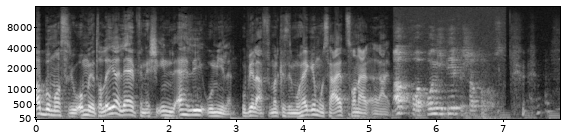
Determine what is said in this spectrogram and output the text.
أب مصري وأم إيطالية لعب في ناشئين الأهلي وميلان. وبيلعب في مركز المهاجم وساعات صانع الألعاب. أقوى ponytail في الشرق الأوسط.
